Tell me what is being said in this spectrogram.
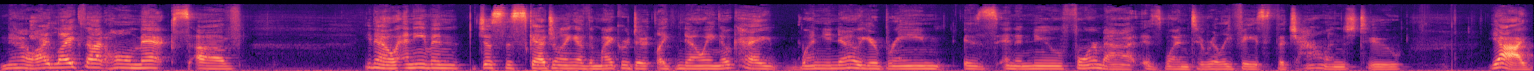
No, I like that whole mix of, you know, and even just the scheduling of the microdose, like knowing, okay, when you know your brain is in a new format is when to really face the challenge to, yeah,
